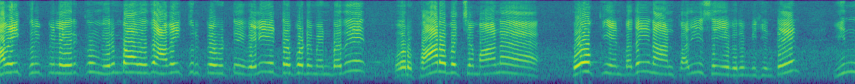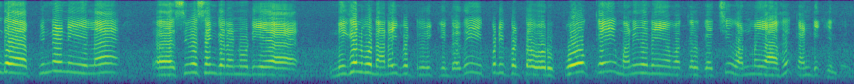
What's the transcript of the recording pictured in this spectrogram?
அவை குறிப்பில் இருக்கும் விரும்பாதது அவை குறிப்பை விட்டு வெளியேற்றப்படும் என்பது ஒரு பாரபட்சமான போக்கு என்பதை நான் பதிவு செய்ய விரும்புகின்றேன். இந்த பின்னணியில் சிவசங்கரனுடைய நிகழ்வு நடைபெற்றிருக்கின்றது. இப்படிப்பட்ட ஒரு போக்கை மனிதநேய மக்கள் கட்சி வன்மையாக கண்டிக்கின்றது.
